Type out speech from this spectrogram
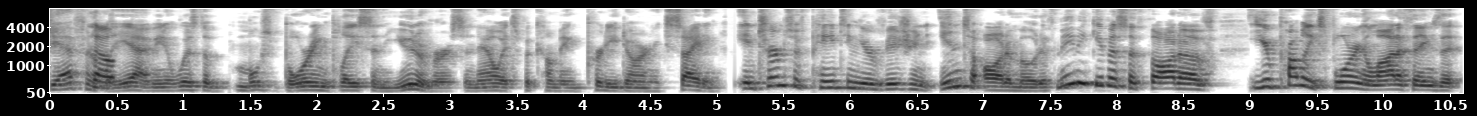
Definitely, so, yeah. I mean, it was the most boring place in the universe, and now it's becoming pretty darn exciting. In terms of painting your vision into automotive, maybe give us a thought of you're probably exploring a lot of things that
